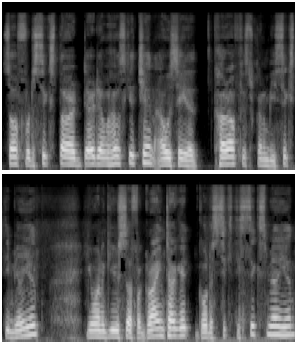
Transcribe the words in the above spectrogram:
So for the 6-star Daredevil Hell's Kitchen, I would say the cutoff is going to be 60 million. You want to give yourself a grind target, go to 66 million.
